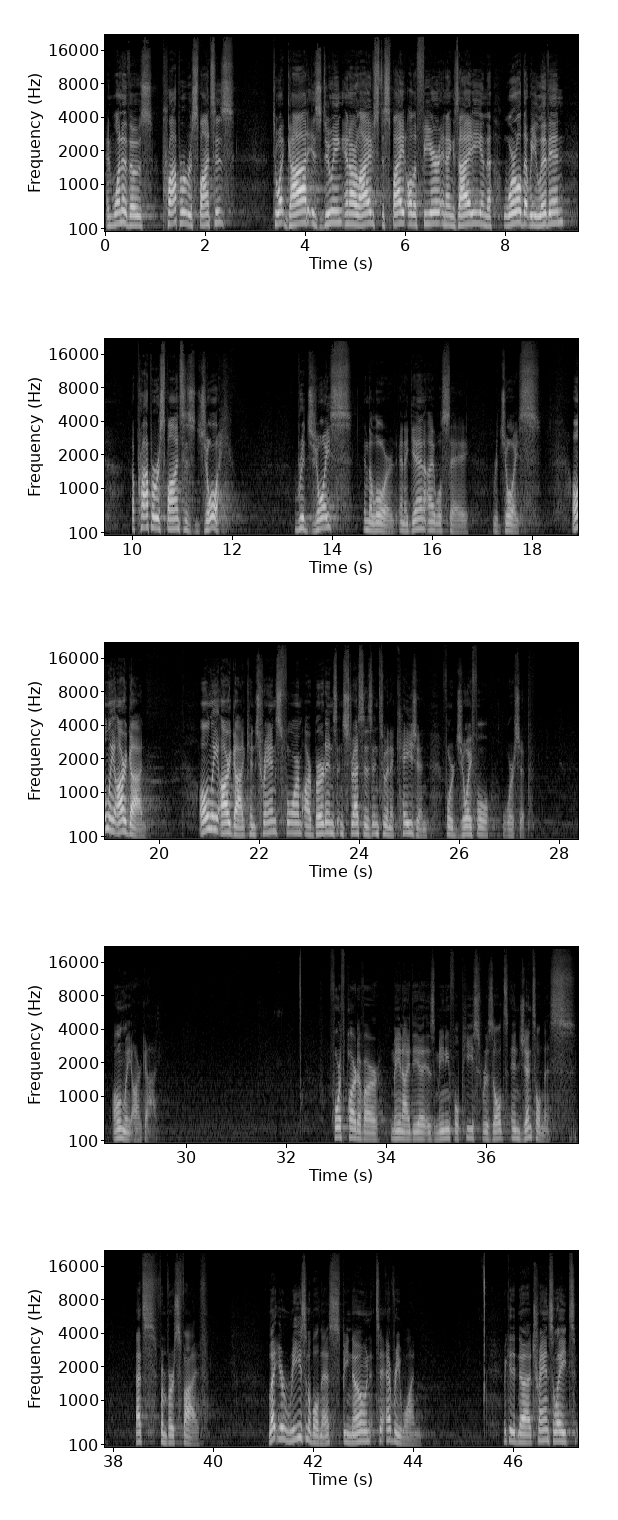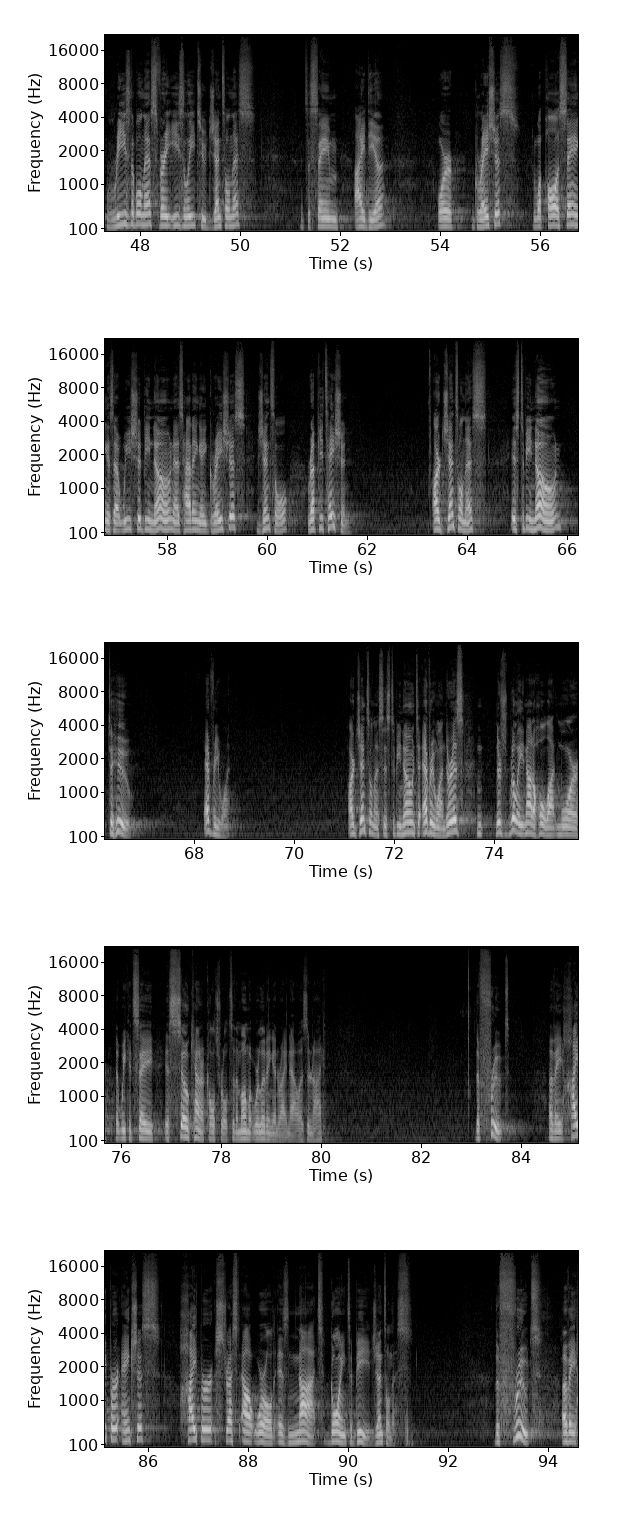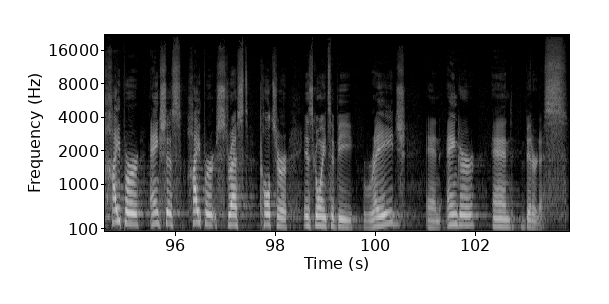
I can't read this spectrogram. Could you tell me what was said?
And one of those proper responses to what God is doing in our lives, despite all the fear and anxiety in the world that we live in, a proper response is joy. Rejoice in the Lord. And again, I will say, rejoice. Only our God, only our God can transform our burdens and stresses into an occasion for joyful worship. Only our God. Fourth part of our main idea is meaningful peace results in gentleness. That's from verse 5. Let your reasonableness be known to everyone. We could uh, translate reasonableness very easily to gentleness. It's the same idea. Or gracious. And what Paul is saying is that we should be known as having a gracious, gentle reputation. Our gentleness is to be known to who? Everyone. Our gentleness is to be known to everyone. There is, there's really not a whole lot more that we could say is so countercultural to the moment we're living in right now, is there not? The fruit of a hyper anxious, hyper stressed out world is not going to be gentleness. The fruit of a hyper anxious, hyper stressed culture is going to be rage and anger and bitterness.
